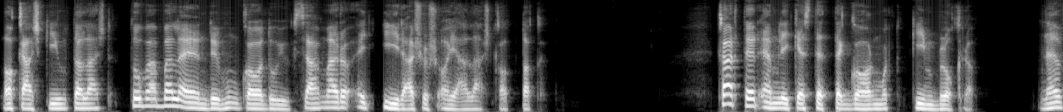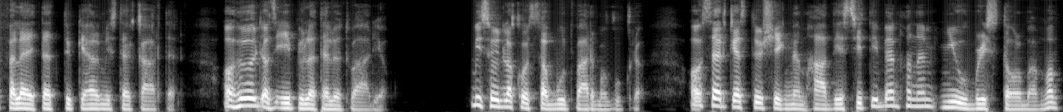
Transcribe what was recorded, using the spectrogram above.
lakáskiutalást, továbbá leendő munkaadójuk számára egy írásos ajánlást kaptak. Carter emlékeztette Garmot Kim blokkra. Nem felejtettük el, Mr. Carter. A hölgy az épület előtt várja. Viszonylag hosszabb út vár magukra. A szerkesztőség nem HD City-ben, hanem New Bristolban van,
